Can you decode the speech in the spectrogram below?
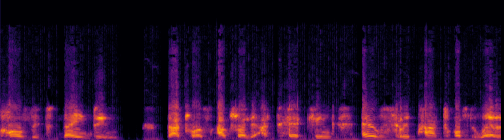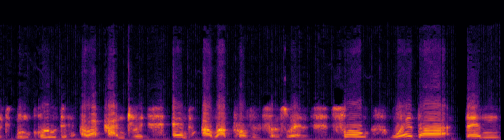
COVID-19 that was actually attacking every part of the world, including our country and our province as well. So whether then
